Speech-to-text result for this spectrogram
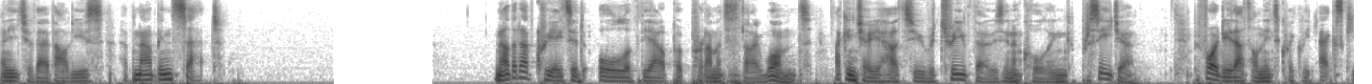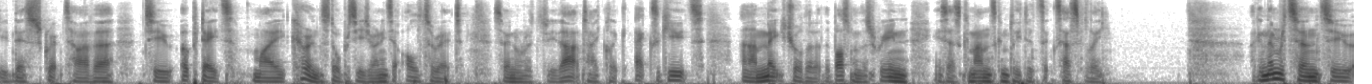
and each of their values have now been set. Now that I've created all of the output parameters that I want, I can show you how to retrieve those in a calling procedure. Before I do that, I'll need to quickly execute this script, however, to update my current store procedure, I need to alter it. So in order to do that, I click execute and make sure that at the bottom of the screen it says commands completed successfully. I can then return to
